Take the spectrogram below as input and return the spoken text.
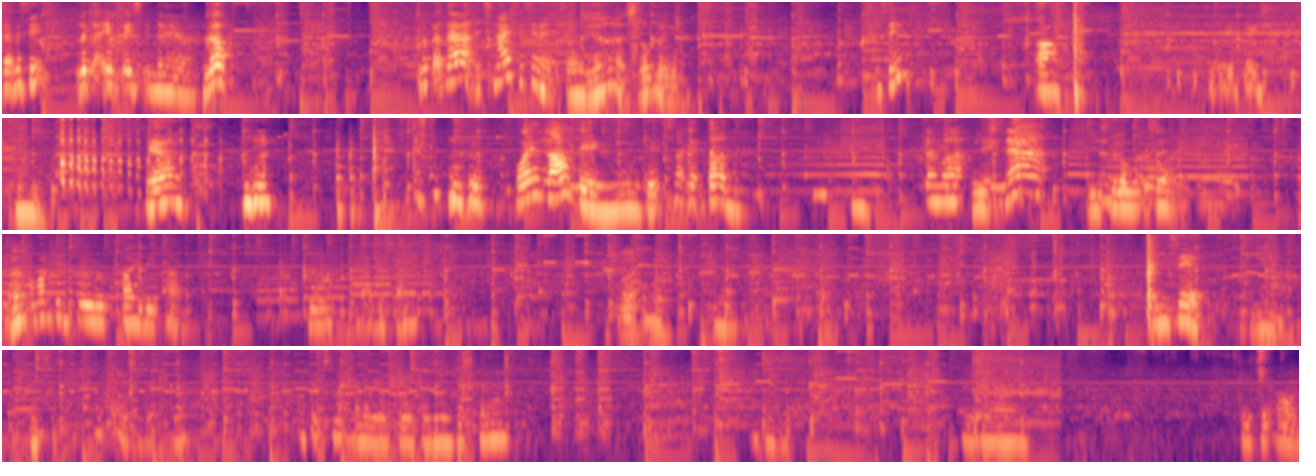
Let me see. Look at your face in the mirror. Look. Look at that. It's nice, isn't it? Oh yeah, it's lovely. You see? Oh. Look at your face. Yeah. Why are you laughing? Okay, it's not yet done. Tama. Yes. Na. Are you still on that side? Huh? I wanted to tidy it up to the other side. Right on there. Yeah. Can you see it? Not gonna be okay, then you're just gonna. Okay. You're gonna take it all.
